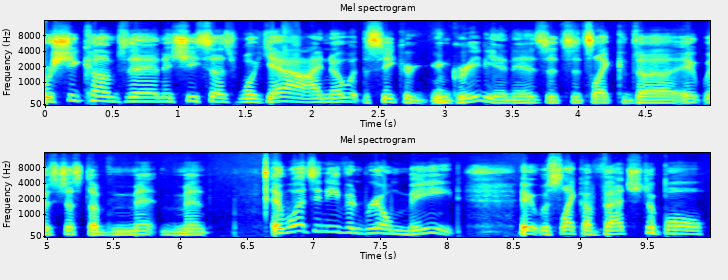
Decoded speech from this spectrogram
where she comes in and she says, "Well, yeah, I know what the secret ingredient is. It's it's like the it was just a mint, mint it wasn't even real meat. It was like a vegetable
